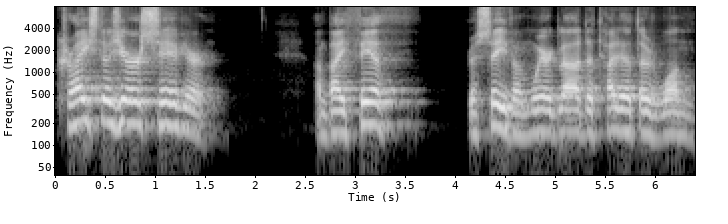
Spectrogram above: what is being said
Christ as your Savior and by faith receive Him, we're glad to tell you that there's one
